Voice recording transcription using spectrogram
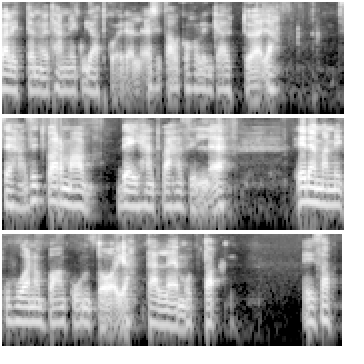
välittänyt, että hän niin kuin jatkoi edelleen sit alkoholin käyttöä. Ja sehän sitten varmaan vei hän vähän silleen enemmän niin kuin huonompaan kuntoon ja tälleen, mutta ei saa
